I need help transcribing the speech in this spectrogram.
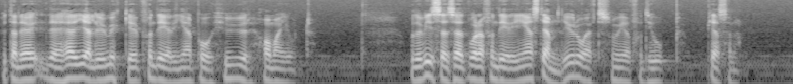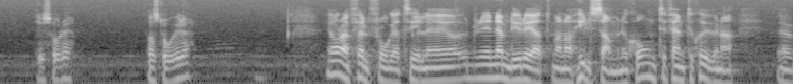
Utan det, det här gäller ju mycket funderingar på hur har man gjort. Och då visade det sig att våra funderingar stämde ju då eftersom vi har fått ihop pjäserna. Det är så det är. De står ju där. Jag har en följdfråga till. Ni nämnde ju det att man har hylsammunition till 57orna. Eh,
